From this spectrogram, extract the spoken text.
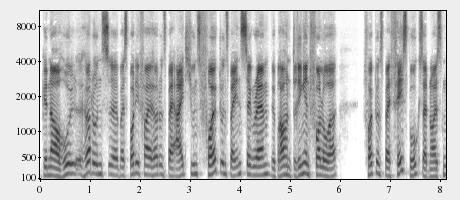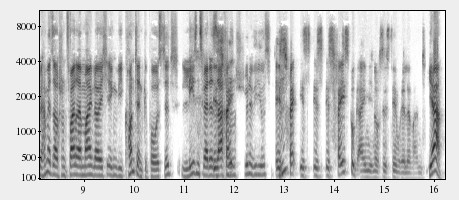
genau, hol, hört uns äh, bei Spotify, hört uns bei iTunes, folgt uns bei Instagram. Wir brauchen dringend Follower. Folgt uns bei Facebook seit neuestem. Wir haben jetzt auch schon zwei, drei Mal, glaube ich, irgendwie Content gepostet. Lesenswerte Ist Sachen, schöne Videos. Ist, Hm? Ist, ist, ist Facebook eigentlich noch systemrelevant? Ja,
